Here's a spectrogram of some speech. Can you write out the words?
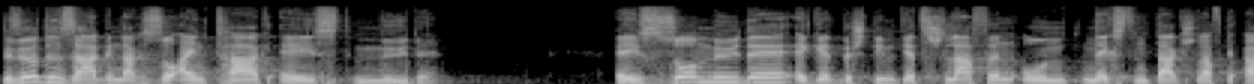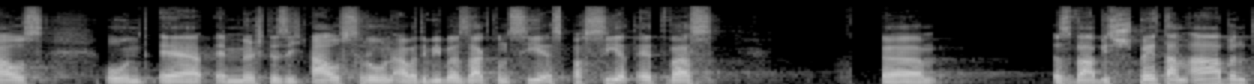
Wir würden sagen, nach so einem Tag, er ist müde. Er ist so müde, er geht bestimmt jetzt schlafen und nächsten Tag schlaft er aus und er, er möchte sich ausruhen. Aber die Bibel sagt uns hier, es passiert etwas. Ähm, es war bis spät am Abend,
